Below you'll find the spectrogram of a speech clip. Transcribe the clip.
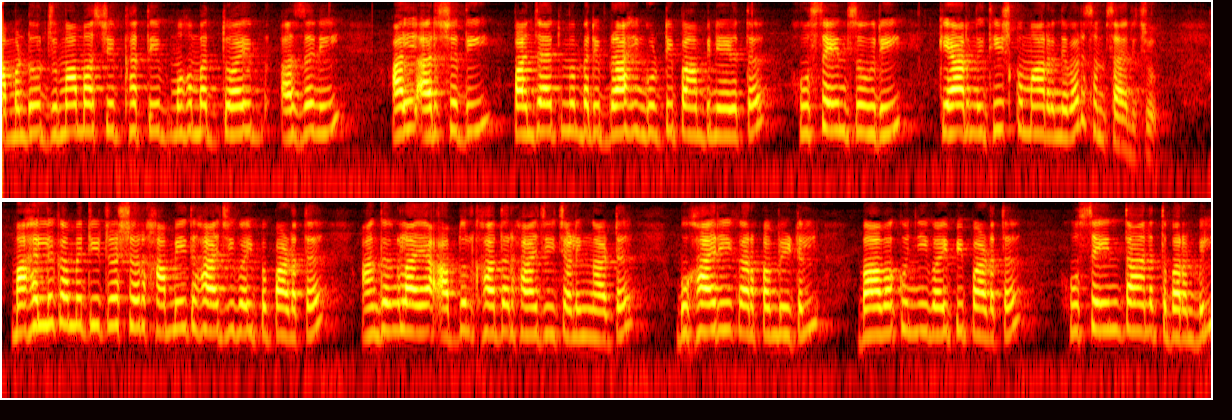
ആമണ്ടൂർ ജുമാ മസ്ജിദ് ഖത്തീബ് Muhammad Dwaib Asani Al Arshadi panchayat member Ibrahimkutty Pambinezhath Hussain Soori K R Nitish Kumar എന്നിവർ സംസാരിച്ചു. മഹല്ല് കമ്മിറ്റി ട്രഷറർ ഹമീദ് ഹാജി വൈപ്പപ്പാടത്ത് അംഗങ്ങളായ Abdul Khader Haji Chalingatt Buhari Karappamveettil Bavakunhi Vaippipadath Hussain Thanath Parambil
